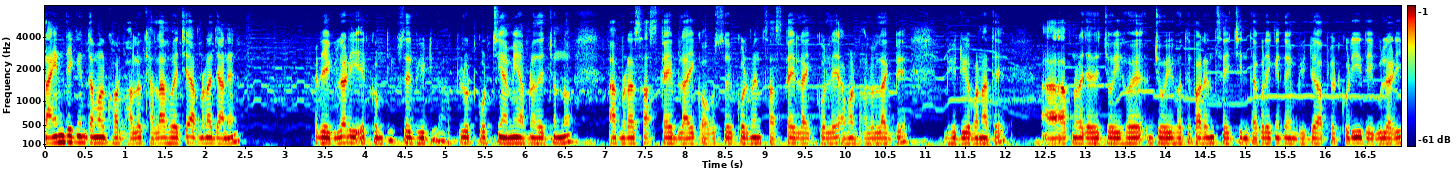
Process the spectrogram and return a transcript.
লাইন দিয়ে কিন্তু আমার ঘর ভালো খেলা হয়েছে, আপনারা জানেন। রেগুলারই এরকম টিপসের ভিডিও আপলোড করছি আমি আপনাদের জন্য। আপনারা সাবস্ক্রাইব লাইক অবশ্যই করবেন। সাবস্ক্রাইব লাইক করলে আমার ভালো লাগবে ভিডিও বানাতে। আপনারা যাতে জয়ী হয়ে, জয়ী হতে পারেন, সেই চিন্তা করে কিন্তু আমি ভিডিও আপলোড করি রেগুলারই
